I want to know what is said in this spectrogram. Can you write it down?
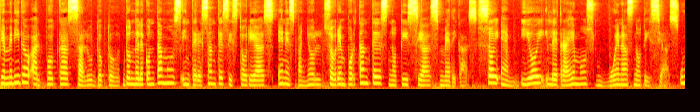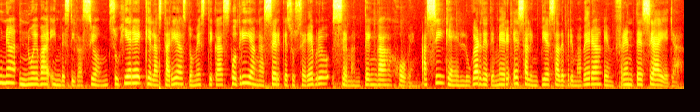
Bienvenido al podcast Salud Doctor, donde le contamos interesantes historias en español sobre importantes noticias médicas. Soy Em y hoy le traemos buenas noticias. Una nueva investigación sugiere que las tareas domésticas podrían hacer que su cerebro se mantenga joven. Así que en lugar de temer esa limpieza de primavera, enfréntese a ella.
